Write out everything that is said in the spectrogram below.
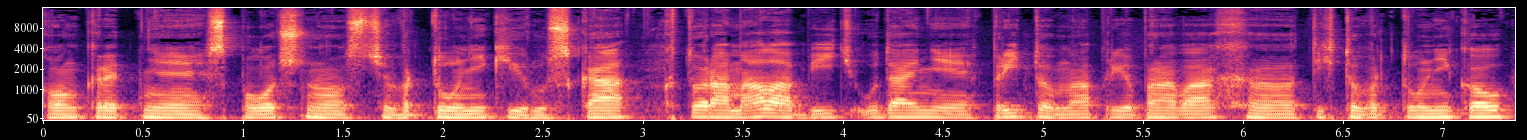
konkrétne spoločnosť vrtulníky Ruska, ktorá mala byť údajne prítomná pri opravách týchto vrtulníkov,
